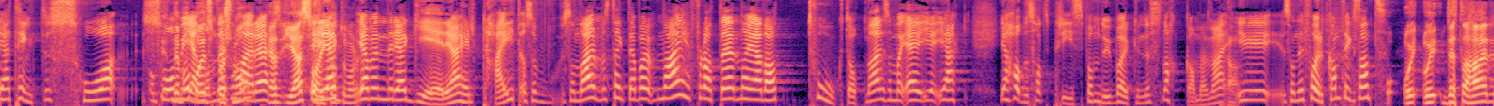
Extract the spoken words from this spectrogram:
jeg tenkte så, så var mye gjennom det. Sånn derre- jeg, jeg sa ikke at det var det. Ja, men reagerer jeg helt teit? Altså, sånn der? Men så tenkte jeg bare Nei, for at det, når jeg da tok det opp med deg liksom, jeg, jeg, jeg, jeg hadde satt pris på om du bare kunne snakka med meg Ja. i, sånn i forkant, ikke sant? Oi, oi, dette her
